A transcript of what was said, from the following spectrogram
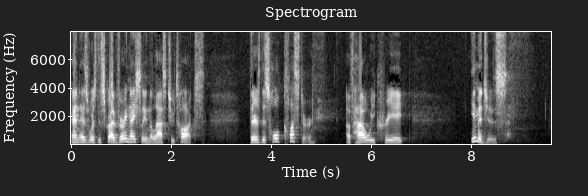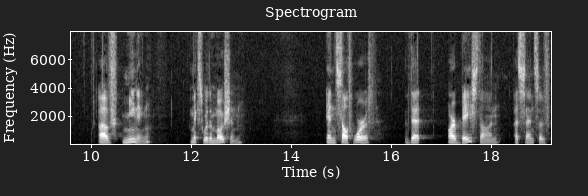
And as was described very nicely in the last two talks, there's this whole cluster of how we create images of meaning mixed with emotion and self worth that are based on a sense of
